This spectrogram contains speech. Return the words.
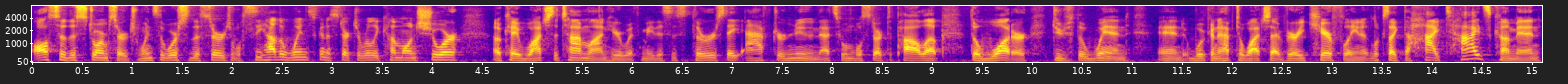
Also, the storm surge. When's the worst of the surge? We'll see how the wind's going to start to really come on shore. Okay, watch the timeline here with me. This is Thursday afternoon. That's when we'll start to pile up the water due to the wind, and we're going to have to watch that very carefully. And it looks like the high tides come in.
